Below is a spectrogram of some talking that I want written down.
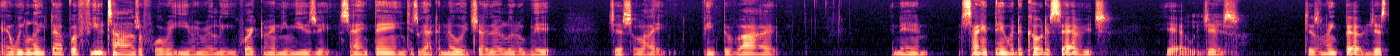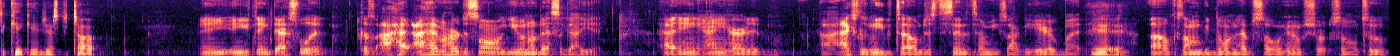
And we linked up a few times before we even really worked on any music. Same thing, just got to know each other a little bit, just to like peep the vibe. And then same thing with Dakota Savage. Yeah, we mm-hmm. just just linked up just to kick it, just to talk. And you, and you think that's what? Because I ha- I haven't heard the song "You and Odessa Got" yet. I ain't I ain't heard it. I actually need to tell him just to send it to me so I can hear it. But Yeah. because I'm gonna be doing an episode with him short soon too.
